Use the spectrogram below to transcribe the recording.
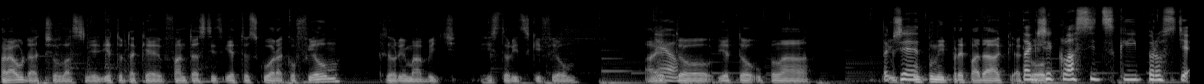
pravda, čo vlastne je to také fantastické, je to skôr ako film, ktorý má byť historický film. A je to, je to úplná, takže, úplný prepadák. Ako, takže klasický prostě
